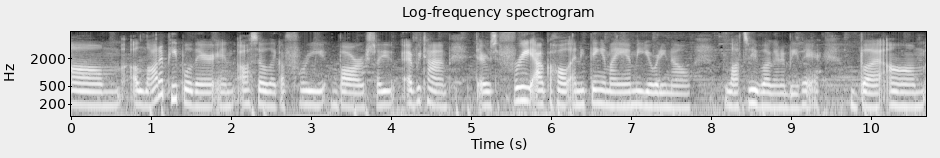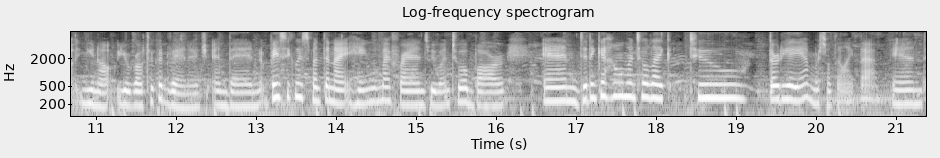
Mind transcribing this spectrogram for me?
um a lot of people there and also like a free bar. So you, every time there's free alcohol anything in miami you already know lots of people are going to be there. But um you know your girl took advantage and then basically spent the night hanging with my friends. We went to a bar and didn't get home until like 2 30 a.m or something like that. And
